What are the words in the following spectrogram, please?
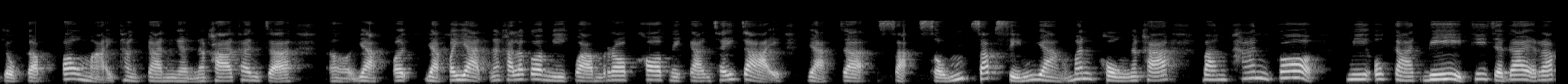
เกี่ยวกับเป้าหมายทางการเงินนะคะ ท่านจะอยากอยากประหยัดนะคะ แล้วก็มีความรอบคอบในการใช้จ่าย อยากจะสะสมทรัพย์สินอย่างมั่นคงนะคะ บางท่านก็มีโอกาสดีที่จะได้รับ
